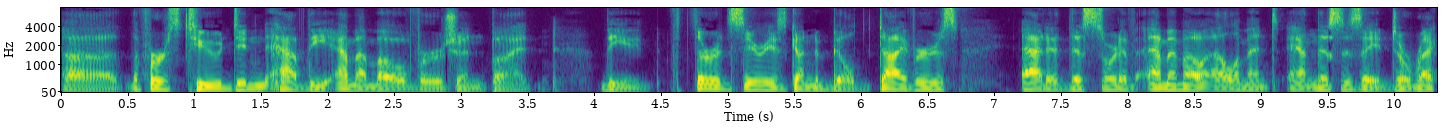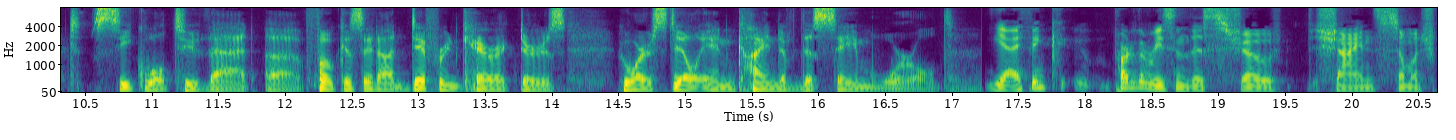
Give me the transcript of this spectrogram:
Uh, the first two didn't have the MMO version, but the third series, Gundam Build Divers, added this sort of MMO element, and this is a direct sequel to that, uh, focusing on different characters who are still in kind of the same world. Yeah, I think part of the reason this show shines so much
